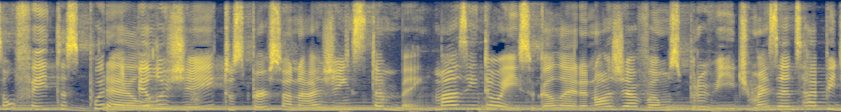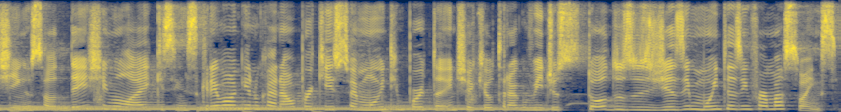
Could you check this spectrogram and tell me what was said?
são feitas por ela. E pelo jeito, os personagens também. Mas então é isso, galera. Nós já vamos pro vídeo. Mas antes, rapidinho, só deixem o like e se inscrevam aqui no canal porque isso é muito importante. Aqui eu trago vídeos todos os dias e muitas informações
